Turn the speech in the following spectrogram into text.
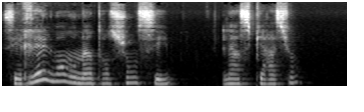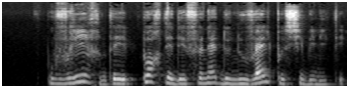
Si réellement mon intention, c'est l'inspiration, ouvrir des portes et des fenêtres de nouvelles possibilités.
